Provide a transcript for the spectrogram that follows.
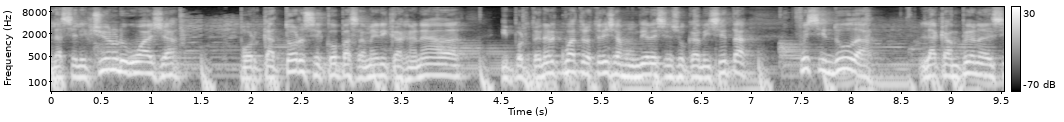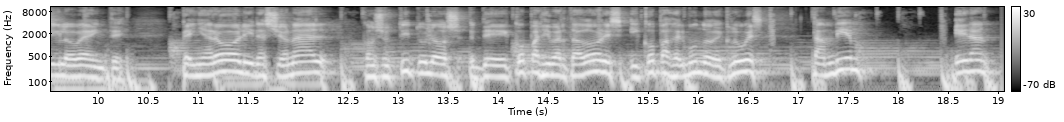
la selección uruguaya, por 14 Copas Américas ganadas y por tener cuatro estrellas mundiales en su camiseta, fue sin duda la campeona del siglo XX. Peñarol y Nacional, con sus títulos de Copas Libertadores y Copas del Mundo de Clubes, también eran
